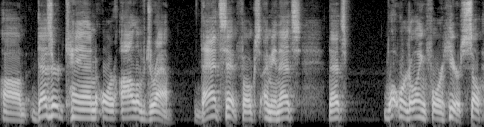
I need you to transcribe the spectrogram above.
um, desert tan or olive drab. That's it, folks. I mean, that's that's what we're going for here. So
